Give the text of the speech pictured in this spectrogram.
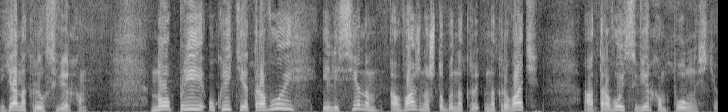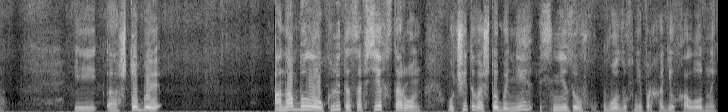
я накрыл сверху. Но при укрытии травой или сеном а, важно, чтобы накры накрывать а, травой сверху полностью. И а, чтобы она была укрыта со всех сторон, учитывая, чтобы ни снизу воздух не проходил холодный,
